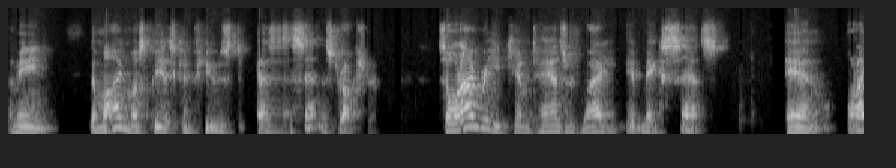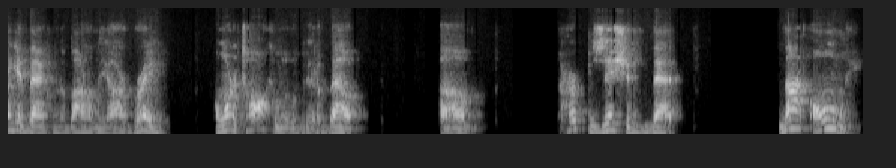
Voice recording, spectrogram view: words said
I mean, the mind must be as confused as the sentence structure. So when I read Kim Tanzer's writing, it makes sense. And when I get back from the bottom of the hour break, I want to talk a little bit about um, her position that not only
